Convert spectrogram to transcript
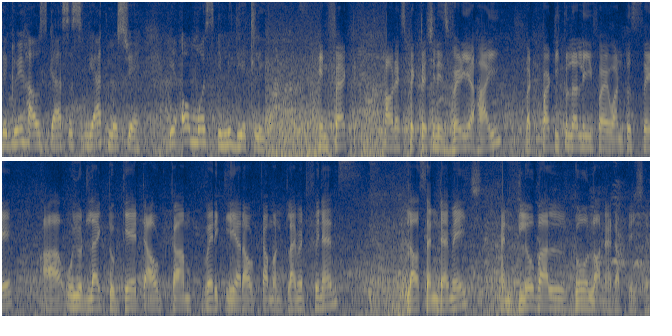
the greenhouse gases in the atmosphere almost immediately. In fact, our expectation is very high but particularly if I want to say, uh, we would like to get outcome, very clear outcome on climate finance, loss and damage, and global goal on adaptation.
